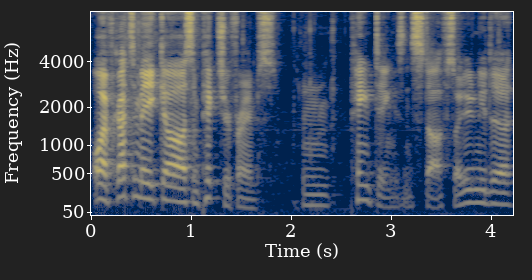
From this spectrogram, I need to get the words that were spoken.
Oh, I forgot to make uh, some picture frames and paintings and stuff. So I do need to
